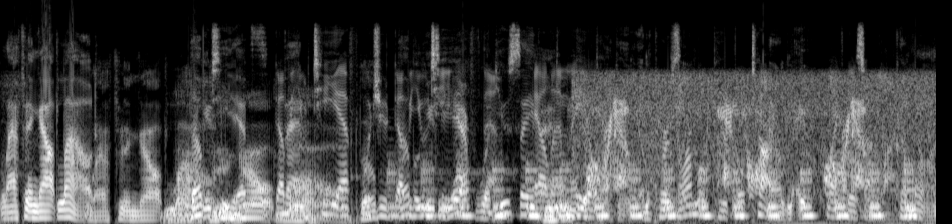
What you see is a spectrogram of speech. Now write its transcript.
Laughing out loud. Laughing out loud. WTF? WTF would you WTF would you say? LMAO. In person. Normal people talk like this online. Come on,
